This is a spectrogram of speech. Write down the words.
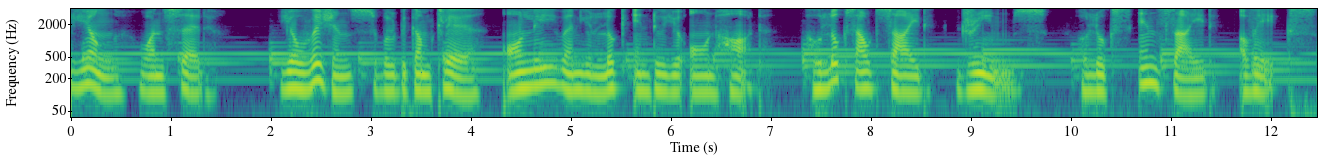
Jung once said, Your visions will become clear only when you look into your own heart. Who looks outside dreams, who looks inside awakes.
